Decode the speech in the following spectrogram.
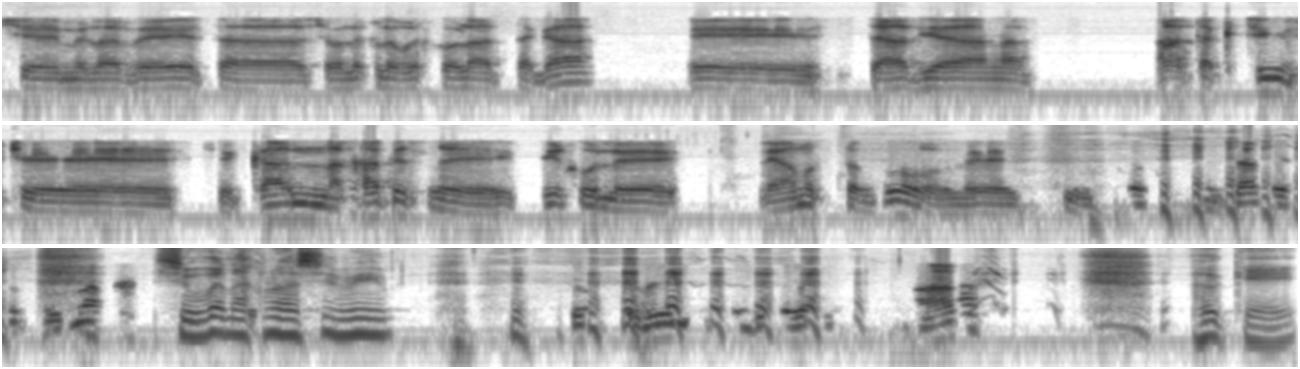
שמלווה, את ה... שהולך לאורך כל ההצגה. סעדיה התקציב ש... שכאן 11 הבטיחו ל... לעמוס תרבור, שוב אנחנו אשמים. אוקיי.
